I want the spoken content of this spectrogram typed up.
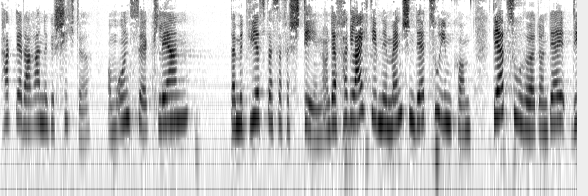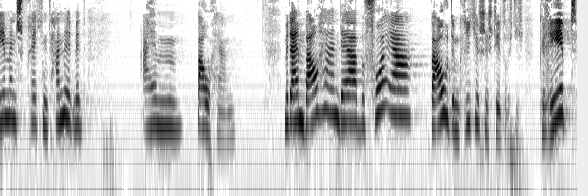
packt er daran eine Geschichte, um uns zu erklären, damit wir es besser verstehen. Und er vergleicht eben den Menschen, der zu ihm kommt, der zuhört und der dementsprechend handelt mit einem Bauherrn. Mit einem Bauherrn, der, bevor er baut, im Griechischen steht so richtig gräbt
